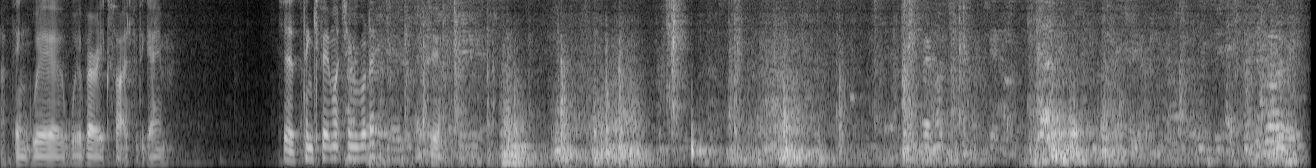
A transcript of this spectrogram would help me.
I think we're we're very excited for the game. Cheers. Thank you very much, everybody. Thank you. Thank you very much. Cheers.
